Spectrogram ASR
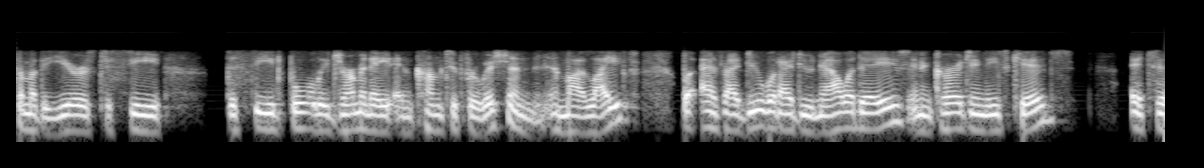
some of the years to see the seed fully germinate and come to fruition in my life. But as I do what I do nowadays and encouraging these kids, it's a,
